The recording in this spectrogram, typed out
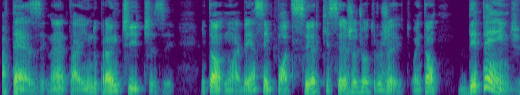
a tese, né? Tá indo para antítese. Então, não é bem assim. Pode ser que seja de outro jeito. Ou então, depende.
